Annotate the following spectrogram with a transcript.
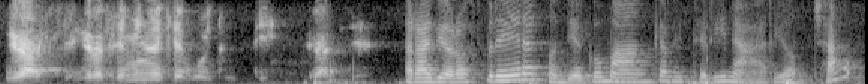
Grazie, grazie mille anche a voi tutti. Grazie. Radio Rosbrera con Diego Manca, veterinario. Ciao.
